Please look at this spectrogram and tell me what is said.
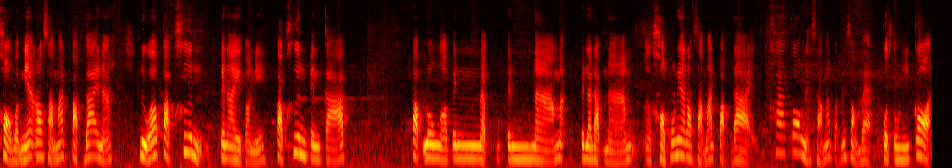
ของแบบเนี้ยเราสามารถปรับได้นะ หรือว่าปรับขึ้นเป็นอะไรตอนนี้ ปรับขึ้นเป็นกราฟ ปรับลงอ๋อเป็นแบบเป็นน้ำอะเป็นระดับน้ำเออของพวกเนี้ยเราสามารถปรับได้ ค่ากล้องเนี่ยสามารถปรับได้สองแบบกดตรงนี้ก่อน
